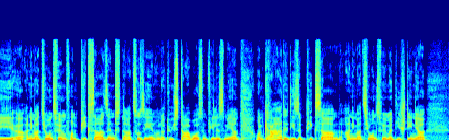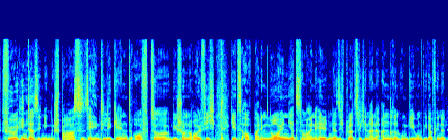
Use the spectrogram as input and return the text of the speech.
Die äh, Animationsfilme von Pixar sind da zu sehen und natürlich Star Wars und vieles mehr. Und gerade diese Pixar-Animationsfilme, die stehen ja für hintersinnigen Spaß, sehr intelligent. Oft, äh, wie schon häufig, geht es auch bei dem Neuen jetzt um einen Helden, der sich plötzlich in einer anderen Umgebung wiederfindet.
